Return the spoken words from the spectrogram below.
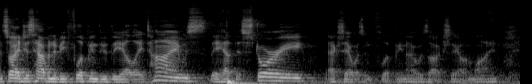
And so I just happened to be flipping through the LA Times. They had this story. Actually, I wasn't flipping. I was actually online.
